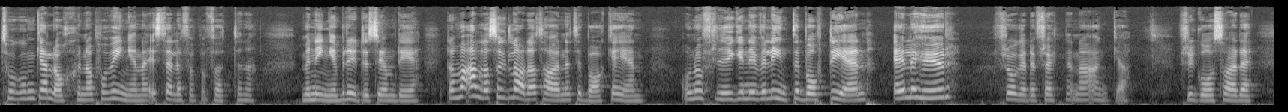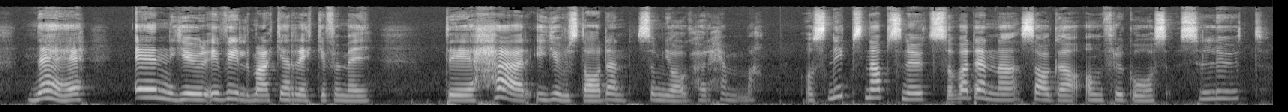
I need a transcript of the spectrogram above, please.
tog hon galoscherna på vingarna istället för på fötterna. Men ingen brydde sig om det. De var alla så glada att ha henne tillbaka igen. Och nu flyger ni väl inte bort igen, eller hur? frågade fröknarna Anka. Fru Gås svarade Nej, en jul i vildmarken räcker för mig. Det är här i julstaden som jag hör hemma. Och snipp, snapp, snut så var denna saga om fru Gås slut.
